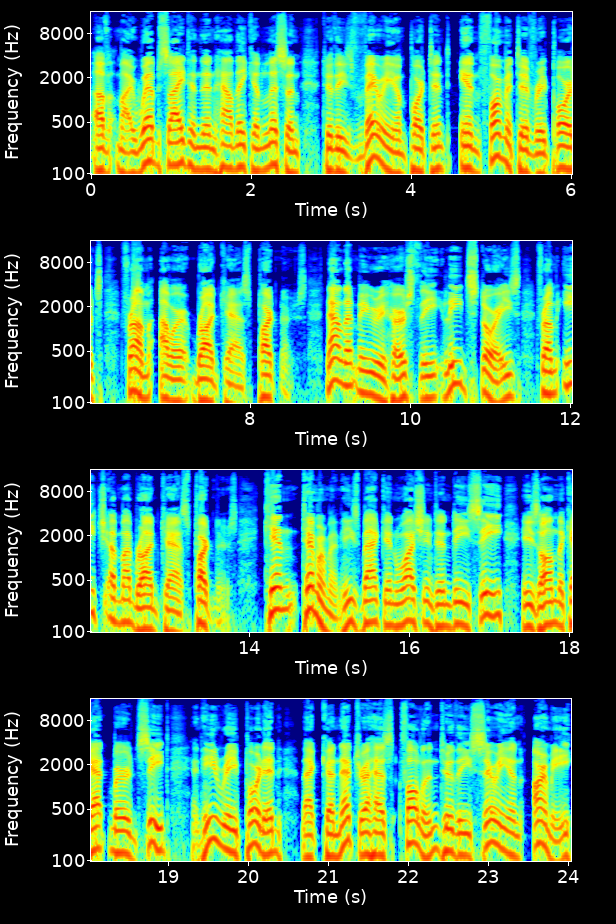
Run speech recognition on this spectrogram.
of my website and then how they can listen to these very important, informative reports from our broadcast partners. Now, let me rehearse the lead stories from each of my broadcast partners. Ken Timmerman. He's back in Washington, D.C. He's on the catbird seat, and he reported that Quneitra has fallen to the Syrian army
